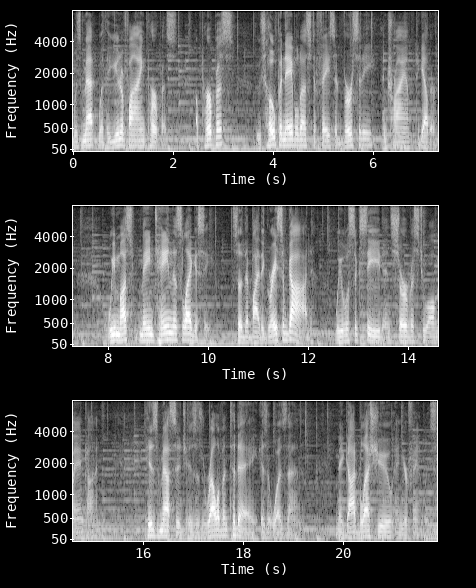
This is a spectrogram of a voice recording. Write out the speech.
was met with a unifying purpose, a purpose whose hope enabled us to face adversity and triumph together. We must maintain this legacy so that by the grace of God, we will succeed in service to all mankind. His message is as relevant today as it was then. May God bless you and your families.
